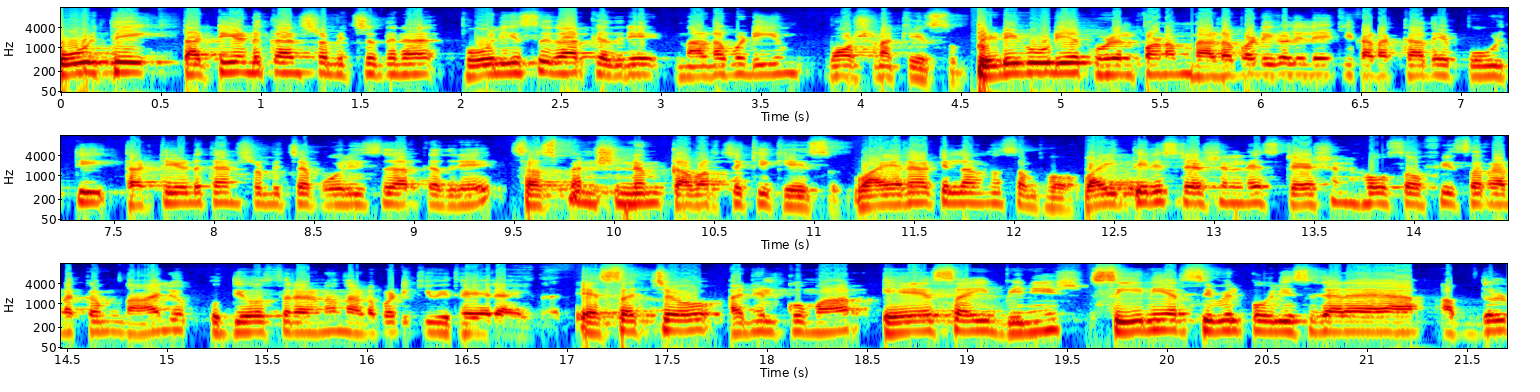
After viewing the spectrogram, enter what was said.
പൂഴ്ത്തി തട്ടിയെടുക്കാൻ ശ്രമിച്ചതിന് പോലീസുകാർക്കെതിരെ നടപടിയും മോഷണ കേസും. പിടികൂടിയ കുഴൽപ്പണം നടപടികളിലേക്ക് കടക്കാതെ പൂഴ്ത്തി തട്ടിയെടുക്കാൻ ശ്രമിച്ച പോലീസുകാർക്കെതിരെ സസ്പെൻഷനും കവർച്ചയ്ക്ക് കേസും. വയനാട്ടിലാണ് സംഭവം. വൈത്തിരി സ്റ്റേഷനിലെ സ്റ്റേഷൻ ഹൗസ് ഓഫീസർ അടക്കം നാല് ഉദ്യോഗസ്ഥരാണ് നടപടിക്ക് വിധേയരായത്. S H O Anilkumar A S I Bineesh senior civil പോലീസുകാരായ അബ്ദുൾ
